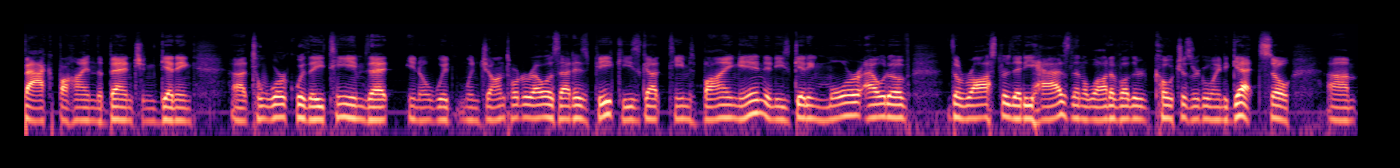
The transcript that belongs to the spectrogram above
back behind the bench and getting uh, to work with a team that, you know, with, when John Tortorella is at his peak, he's got teams buying in and he's getting more out of the roster that he has than a lot of other coaches are going to get. So, um,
